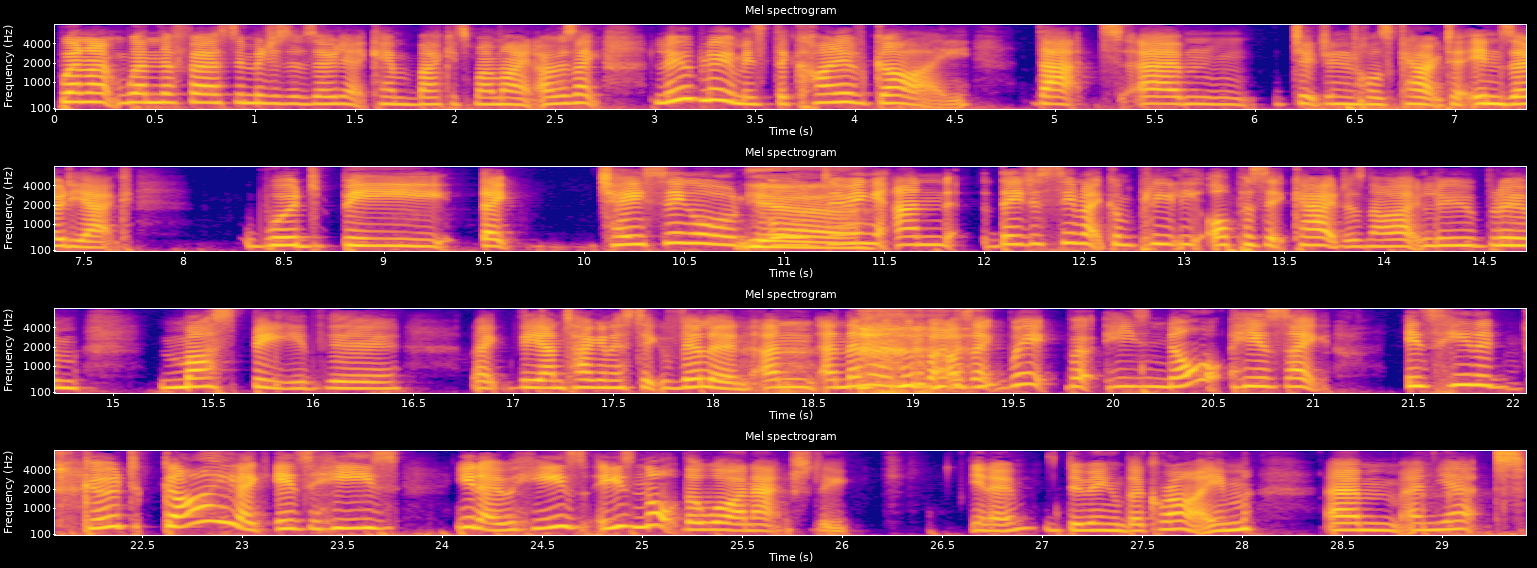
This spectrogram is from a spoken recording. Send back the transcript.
when I, when the first images of Zodiac came back into my mind, I was like, Lou Bloom is the kind of guy that um, Jake Gyllenhaal's character in Zodiac would be like chasing or, Yeah. or doing, and they just seem like completely opposite characters. Now, like Lou Bloom must be the like the antagonistic villain, and and then when I thought about, it, I was like, wait, but he's not. He's like, is he the good guy? Like, is he's you know he's he's not the one actually, you know, doing the crime, um, and yet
